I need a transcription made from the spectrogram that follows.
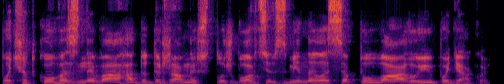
початкова зневага до державних службовців змінилася повагою і подякою.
